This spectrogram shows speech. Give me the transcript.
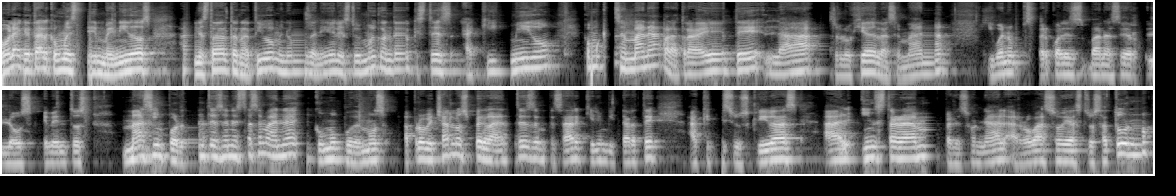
Hola, ¿qué tal? ¿Cómo están? Bienvenidos a estado alternativo. Mi nombre es Daniel. Estoy muy contento que estés aquí conmigo como cada semana para traerte la astrología de la semana y bueno, pues ver cuáles van a ser los eventos más importantes en esta semana y cómo podemos aprovecharlos. Pero antes de empezar, quiero invitarte a que te suscribas al Instagram personal arroba soy astrosaturno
